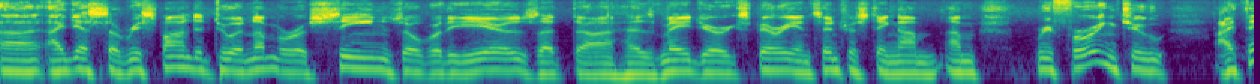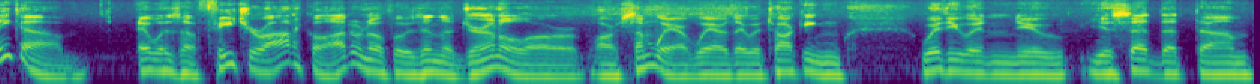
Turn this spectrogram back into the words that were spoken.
uh, I guess uh, responded to a number of scenes over the years that uh, has made your experience interesting. I'm I'm referring to I think um, it was a feature article. I don't know if it was in the journal or or somewhere where they were talking with you and you you said that. Um,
